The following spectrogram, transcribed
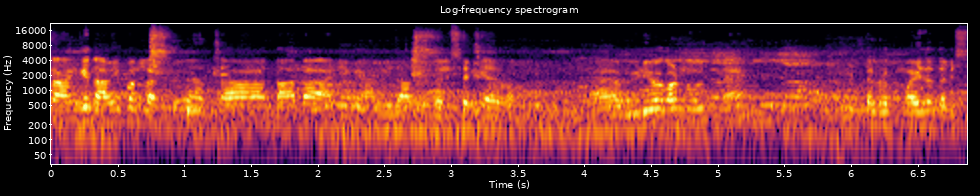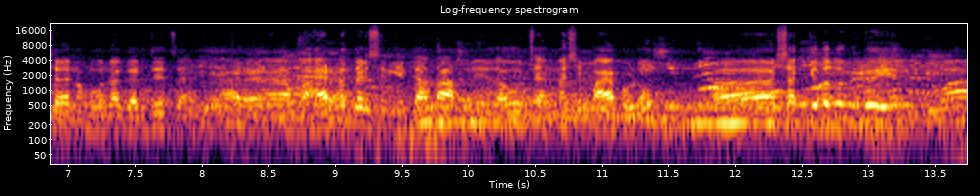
रांगेत आम्ही पण लागतो आता दादा आणि मी आम्ही जातो दर्शन घ्यायला. व्हिडिओ काढून होत नाही. विठ्ठल रुक्माईचं दर्शन होणं गरजेचं आहे. कारण बाहेरनं दर्शन घेतलं. आता आतमध्ये जाऊ चरणाशी पाय पडू. शक्यतो तो व्हिडिओ येईल किंवा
